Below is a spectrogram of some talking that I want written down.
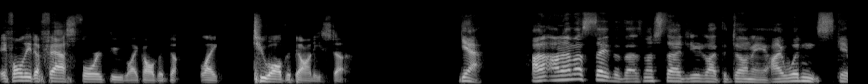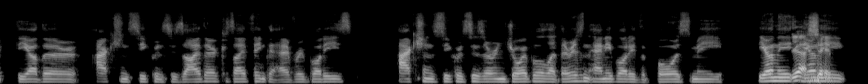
if only to fast forward through like all the like to all the Donnie stuff. Yeah. And I must say that as much as I do like the Donnie, I wouldn't skip the other action sequences either because I think that everybody's action sequences are enjoyable. Like there isn't anybody that bores me. The only yeah, the same. only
